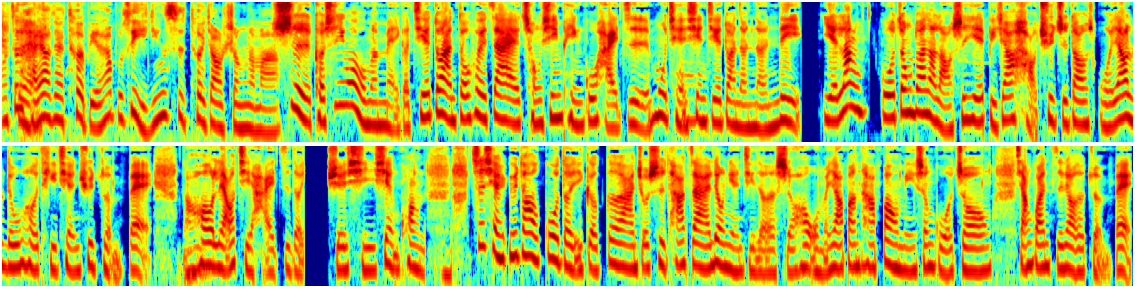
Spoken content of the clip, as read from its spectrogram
哦，这个还要再特别，他不是已经是特教生了吗？是，可是因为我们每个阶段都会在重新评估孩子目前现阶段的能力，也让国中端的老师也比较好去知道我要如何提前去准备，然后了解孩子的学习现况。之前遇到过的一个个案，就是他在六年级的时候，我们要帮他报名升国中相关资料的准备。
